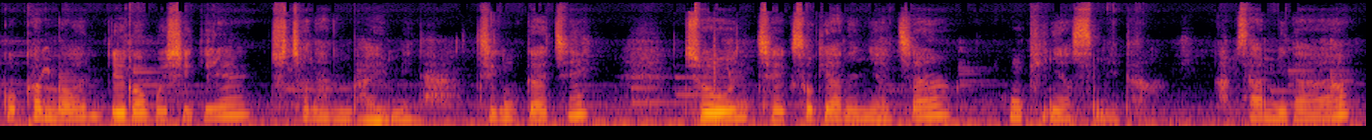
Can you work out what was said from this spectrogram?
꼭 한번 읽어보시길 추천하는 바입니다. 지금까지 좋은 책 소개하는 여자 홍킨이었습니다. 감사합니다.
